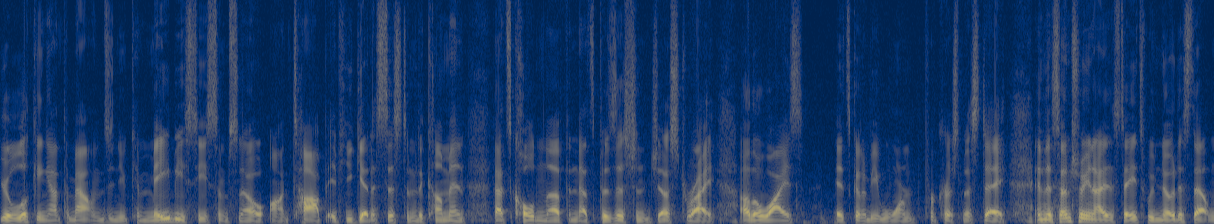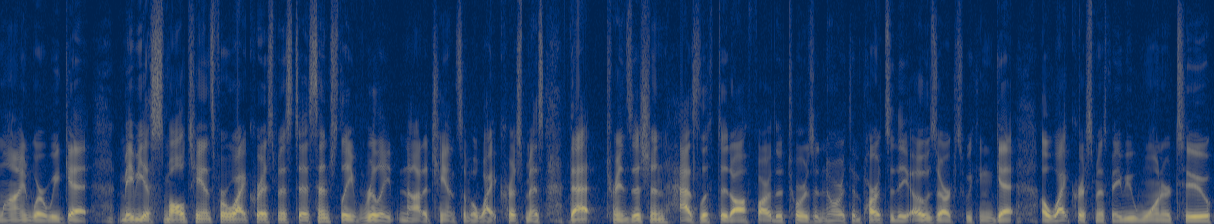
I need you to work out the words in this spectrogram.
you're looking at the mountains and you can maybe see some snow on top if you get a system to come in that's cold enough and that's positioned just right. Otherwise, it's going to be warm for Christmas Day. In the central United States, we've noticed that line where we get maybe a small chance for a white Christmas to essentially really not a chance of a white Christmas. That transition has lifted off farther towards the north. In parts of the Ozarks, we can get a white Christmas, maybe one or two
